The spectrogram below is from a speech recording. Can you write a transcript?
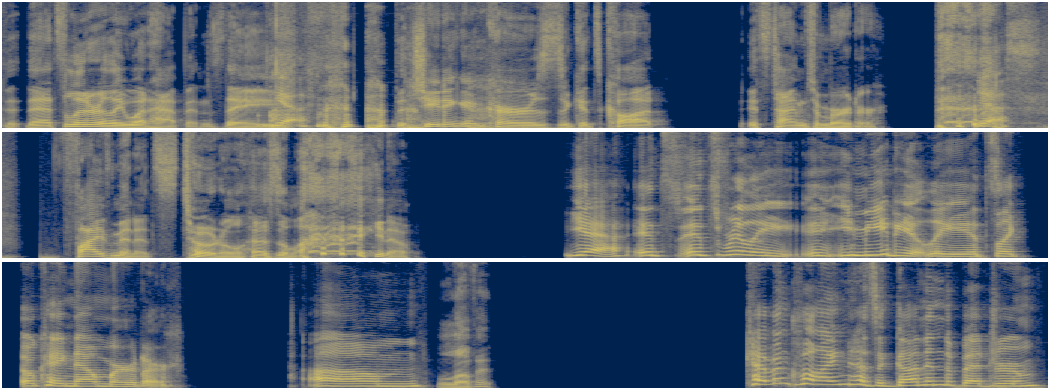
Th- that's literally what happens. They Yes. the cheating occurs, it gets caught. It's time to murder. yes. Five minutes total has a lot, you know. Yeah. It's it's really immediately. It's like okay, now murder. Um. Love it. Kevin Kline has a gun in the bedroom,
